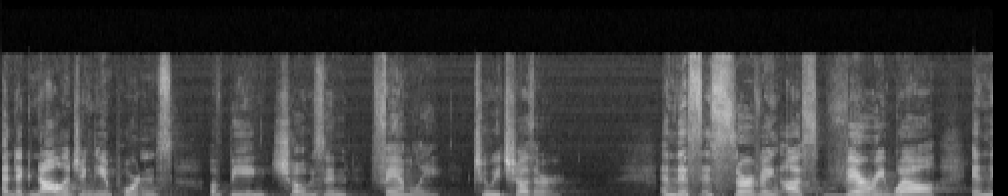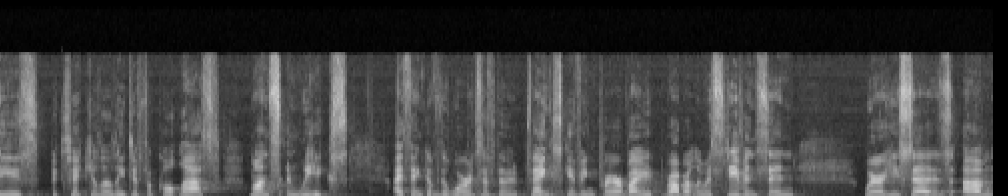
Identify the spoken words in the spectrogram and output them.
and acknowledging the importance of being chosen family to each other. And this is serving us very well in these particularly difficult last months and weeks. I think of the words of the Thanksgiving prayer by Robert Louis Stevenson, where he says, um,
